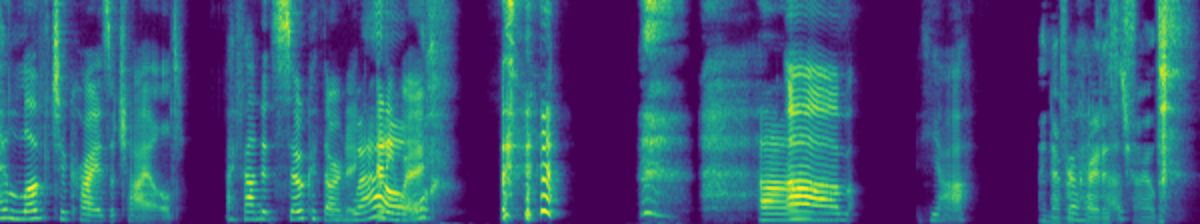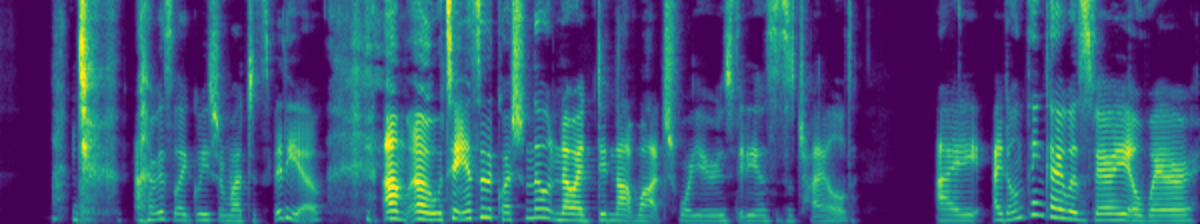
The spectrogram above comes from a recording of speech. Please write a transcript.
I loved to cry as a child. I found it so cathartic. Wow. Anyway, um, um, yeah. I never Go ahead, cried as a child. I was like, we should watch this video. Um, oh, to answer the question though, no, I did not watch Warriors videos as a child. I I don't think I was very aware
